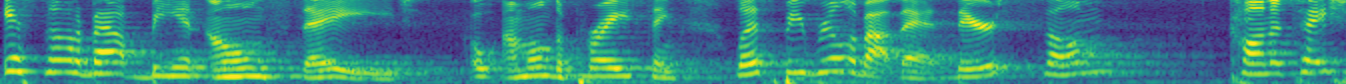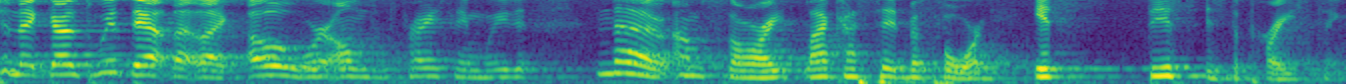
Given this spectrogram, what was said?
It's not about being on stage. Oh, I'm on the praise team. Let's be real about that. There's some connotation that goes with that, that like, oh, we're on the praise team. We did. no, I'm sorry. Like I said before, it's this is the praise team.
